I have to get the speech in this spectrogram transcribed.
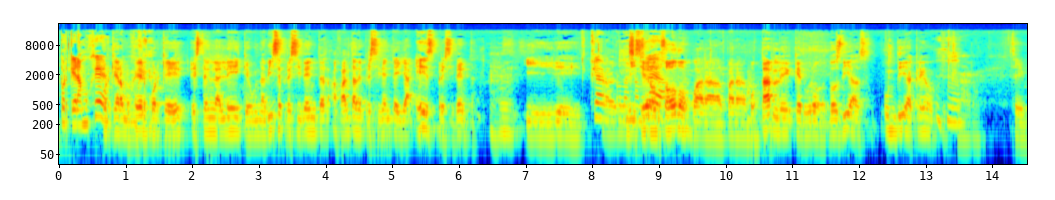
Porque era mujer. porque era mujer, mujer. porque está en la ley que una vicepresidenta, a falta de presidente, ella es presidenta. Y eh, Claro, le asamblea. hicieron todo para, para votarle, que duró dos días, un día creo. Claro. Sí.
